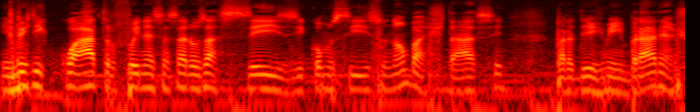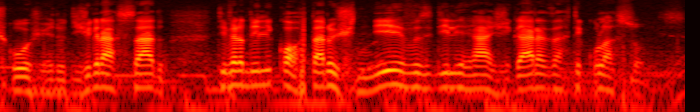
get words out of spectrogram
em vez de quatro, foi necessário usar seis, e como se isso não bastasse, para desmembrarem as coxas do desgraçado, tiveram de lhe cortar os nervos e de lhe rasgar as articulações.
